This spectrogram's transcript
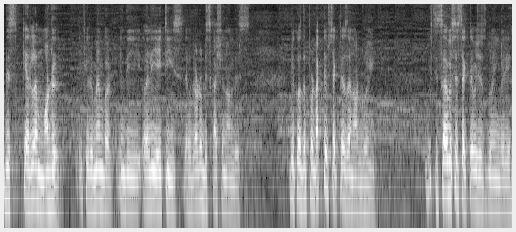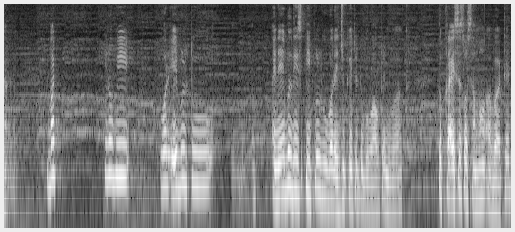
this Kerala model? If you remember, in the early 80s, there was a lot of discussion on this because the productive sectors are not growing which the services sector which is growing very high. But you know we were able to enable these people who were educated to go out and work. The crisis was somehow averted.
